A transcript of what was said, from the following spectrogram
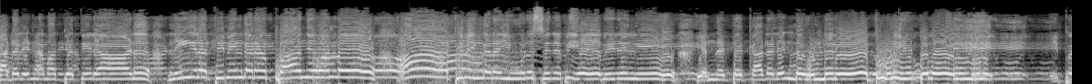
കടലിന്റെ മധ്യത്തിലാണ്. നീല തിമിങ്കനം പാഞ്ഞു വന്നു. ആ തിമിങ്കന യൂനുസ് നബിയെ വിഴുങ്ങി. എന്നിട്ട് കടലിന്റെ ഉള്ളിലേ തുണിയിട്ട് പോയി. ഇപ്പൊ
